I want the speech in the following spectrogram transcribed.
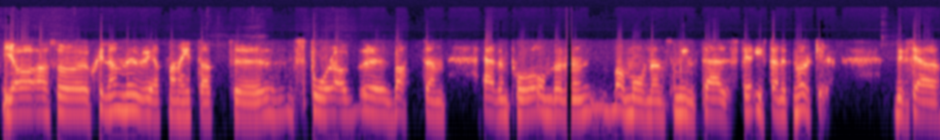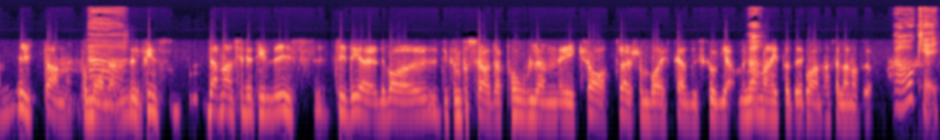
Ja, alltså skillnaden nu är att man har hittat eh, spår av eh, vatten även på områden av månen som inte är i ständigt mörker. Det vill säga ytan på månen. Ah. Det finns, där man kände till is tidigare, det var liksom på södra polen i kratrar som var i ständig skugga. Men nu Ah. har man hittat det på andra ställen också. Ja, okej.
